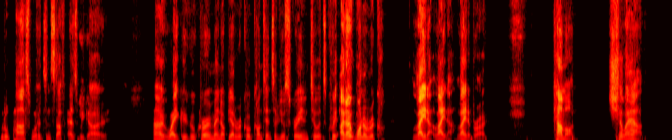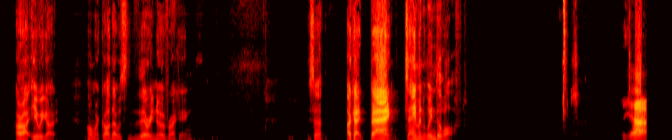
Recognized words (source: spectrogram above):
little passwords and stuff as we go. Oh wait, Google Chrome may not be able to record contents of your screen until it's quit. I don't want to record later, later, later, bro. Come on, chill out. All right, here we go. Oh my god, that was very nerve wracking. Is that okay? Bang, Damon Lindelof, Yeah.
